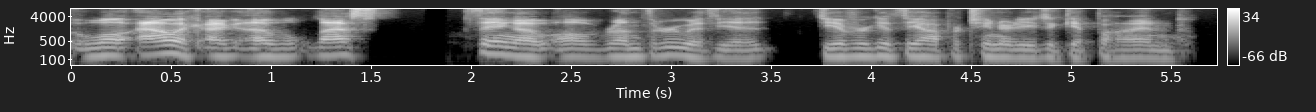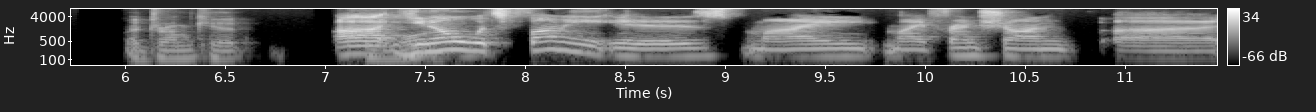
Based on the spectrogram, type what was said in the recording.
Well alec I, I, last thing I'll, I'll run through with you. Do you ever get the opportunity to get behind a drum kit uh, you know what's funny is my my friend Sean uh,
